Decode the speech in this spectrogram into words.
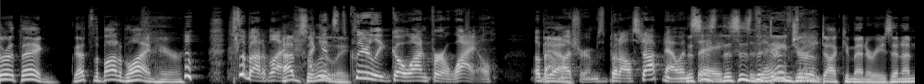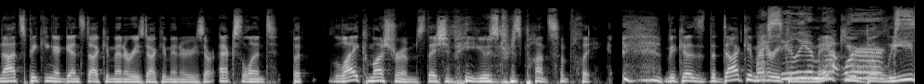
are a thing. That's the bottom line here. It's the bottom line. Absolutely. I could clearly go on for a while about Yeah. mushrooms, but I'll stop now and This say is this is the danger of documentaries, and I'm not speaking against documentaries. Documentaries are excellent, but like mushrooms, they should be used responsibly because the documentary Mycelium can make you believe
